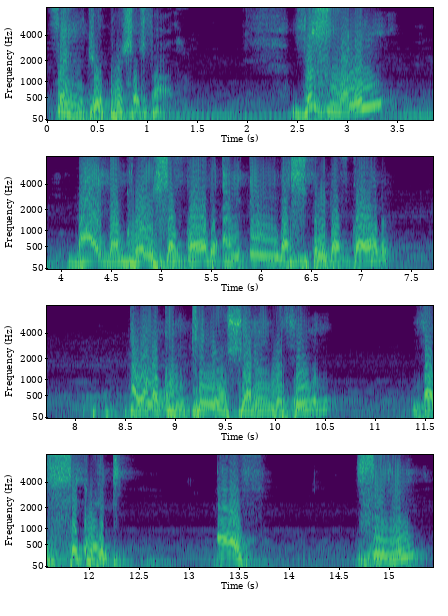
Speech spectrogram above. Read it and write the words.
Thank you, precious Father. This morning, by the grace of God and in the Spirit of God, I want to continue sharing with you the secret of seeing,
